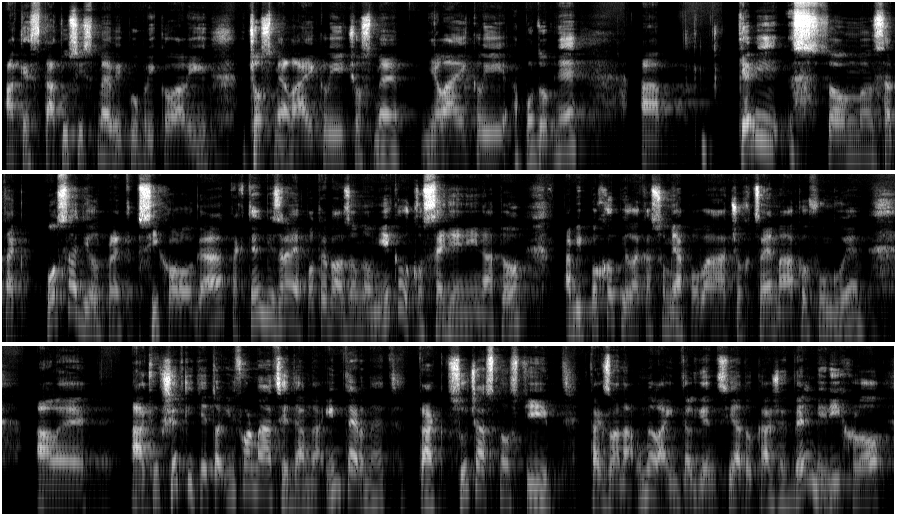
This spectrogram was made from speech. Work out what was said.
aké statusy sme vypublikovali, čo sme lajkli, čo sme nelajkli a podobne. A Keby som sa tak posadil pred psychológa, tak ten by zrejme potreboval so mnou niekoľko sedení na to, aby pochopil, aká som ja povaha, čo chcem a ako fungujem. Ale ak všetky tieto informácie dám na internet, tak v súčasnosti tzv. umelá inteligencia dokáže veľmi rýchlo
